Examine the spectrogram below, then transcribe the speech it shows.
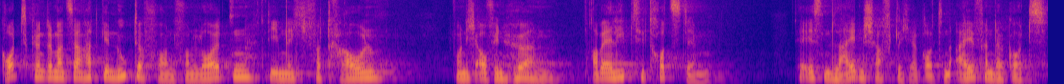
Gott, könnte man sagen, hat genug davon, von Leuten, die ihm nicht vertrauen und nicht auf ihn hören. Aber er liebt sie trotzdem. Er ist ein leidenschaftlicher Gott, ein eifernder Gott,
